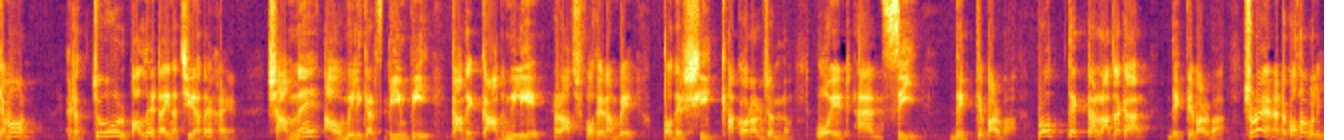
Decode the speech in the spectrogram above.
কেমন? একটা চুল পারলে তাই না, চিরা দেখায়। সামনে আওয়ামী লীগ আর বিএনপি কাঁধে কাঁধ মিলিয়ে রাজপথে নামবে তোদের শিক্ষা করার জন্য। ওয়েট অ্যান্ড সি দেখতে পারবা। প্রত্যেকটা রাজাকার দেখতে পারবা। শুনেন, একটা কথা বলি।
